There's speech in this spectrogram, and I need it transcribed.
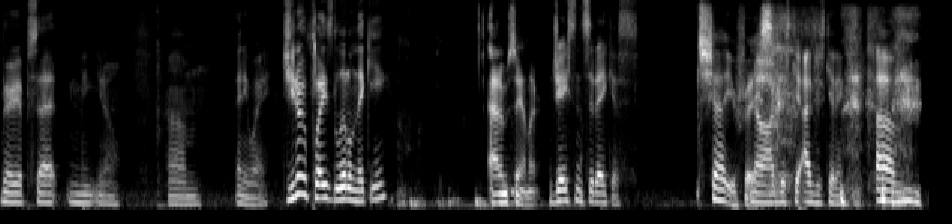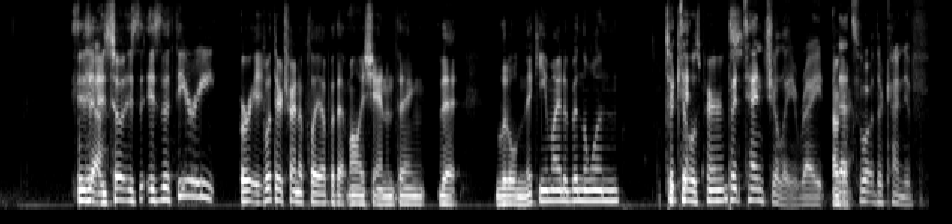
very upset, and you know. Um, anyway, do you know who plays Little Nicky? Adam Sandler. Jason Sudeikis. Shut your face. No, I'm just kidding. I'm just kidding. Um, Is Yeah. it, so is is the theory or is what they're trying to play up with that Molly Shannon thing that little Nicky might have been the one to Poten- kill his parents? potentially, right? Okay. That's what they're kind of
